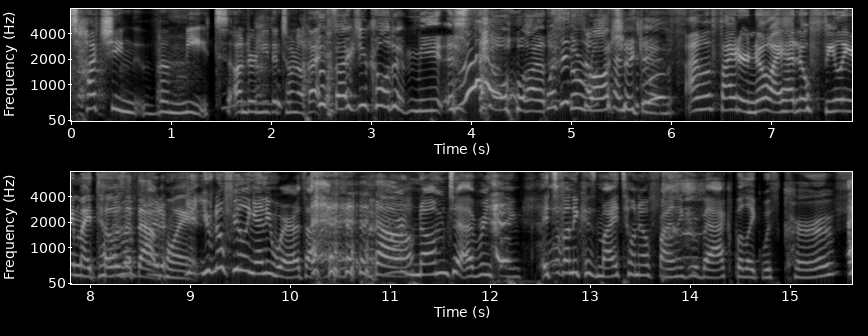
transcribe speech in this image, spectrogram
touching the meat underneath the toenail. That The is fact you called it meat is so wild. Was it the so raw sensitive? chicken? I'm a fighter. No, I had no feeling in my toes I'm at that fighter. point. You, you have no feeling anywhere at that point. You're numb to everything. It's funny because my toenail finally grew back, but like with curve. so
